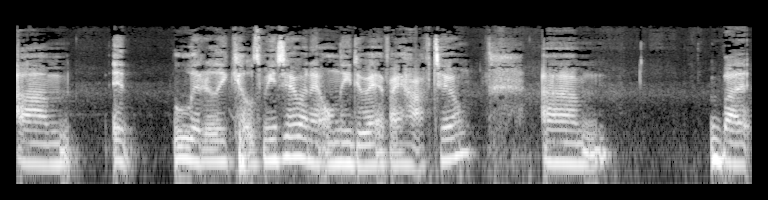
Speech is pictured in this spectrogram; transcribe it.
Um, it literally kills me to, and I only do it if I have to. Um, but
